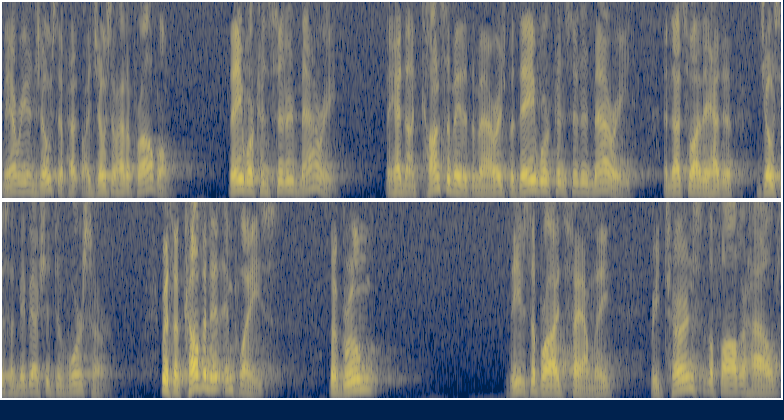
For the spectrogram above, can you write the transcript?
Mary and Joseph had, why Joseph had a problem. They were considered married. They had not consummated the marriage, but they were considered married. And that's why they had to, Joseph said, maybe I should divorce her. With a covenant in place, the groom leaves the bride's family, returns to the father house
